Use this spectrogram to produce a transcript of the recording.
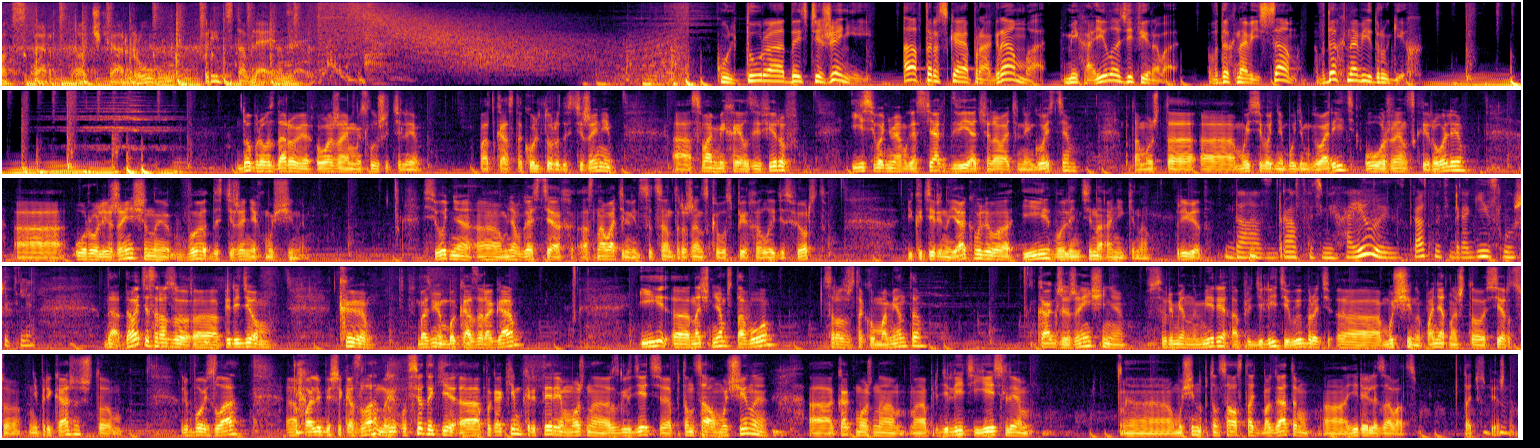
Отстар.ру представляет Культура достижений. Авторская программа Михаила Зефирова. Вдохновись сам, вдохнови других. Доброго здоровья, уважаемые слушатели подкаста «Культура достижений». А, С вами Михаил Зефиров. И сегодня у меня в гостях две очаровательные гости, потому что а, мы сегодня будем говорить о женской роли, а, о роли женщины в достижениях мужчины. Сегодня а, у меня в гостях основательницы Центра женского успеха Ladies First Екатерина Яковлева и Валентина Аникина. Привет. Да, здравствуйте, Михаил, и здравствуйте, дорогие слушатели. Да, давайте сразу э, перейдем к... Возьмем быка за рога и э, начнем с того, сразу с такого момента, как же женщине в современном мире определить и выбрать э, мужчину? Понятно, что сердцу не прикажешь, что любовь зла, э, полюбишь и козла, но все-таки э, по каким критериям можно разглядеть э, потенциал мужчины? Э, как можно определить, есть ли э, у мужчины потенциал стать богатым э, и реализоваться, стать успешным?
